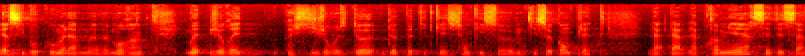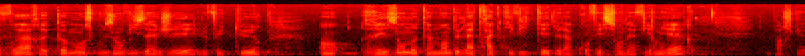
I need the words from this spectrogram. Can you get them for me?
Merci beaucoup, Madame Morin. J'aurais, si j'ose, deux, petites questions qui se, complètent. La, première, c'est de savoir comment vous envisagez le futur en raison notamment de l'attractivité de la profession d'infirmière, parce qu'il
